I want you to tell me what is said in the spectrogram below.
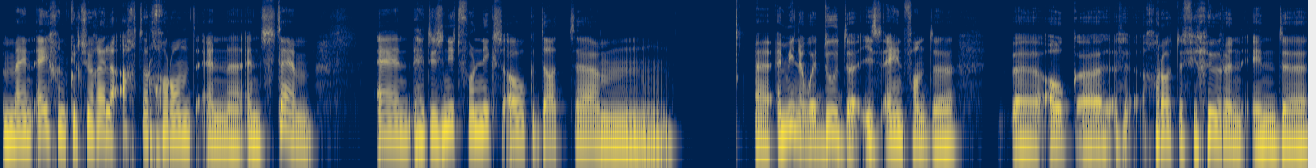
mijn eigen culturele achtergrond en, uh, en stem. En het is niet voor niks ook dat um, uh, Amina Wedoude is een van de uh, ook grote figuren in de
